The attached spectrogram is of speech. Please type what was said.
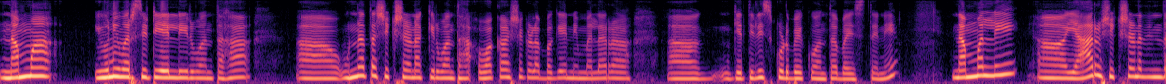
ನಮ್ಮ ಯೂನಿವರ್ಸಿಟಿಯಲ್ಲಿರುವಂತಹ ಉನ್ನತ ಶಿಕ್ಷಣಕ್ಕಿರುವಂತಹ ಅವಕಾಶಗಳ ಬಗ್ಗೆ ನಿಮ್ಮೆಲ್ಲರ ಗೆ ತಿಳಿಸ್ಕೊಡ್ಬೇಕು ಅಂತ ಬಯಸ್ತೇನೆ. ನಮ್ಮಲ್ಲಿ ಯಾರು ಶಿಕ್ಷಣದಿಂದ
